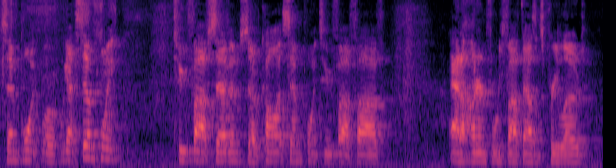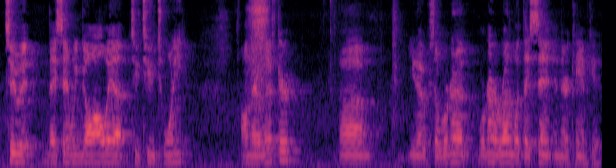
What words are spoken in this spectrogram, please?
7 point, or we got 7.257, so call it 7.255. Add 145 thousandths preload to it. They said we can go all the way up to 220 on their lifter. Um, you know, so we're gonna we're gonna run what they sent in their cam kit,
